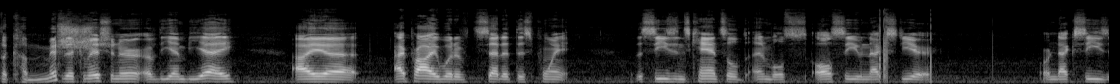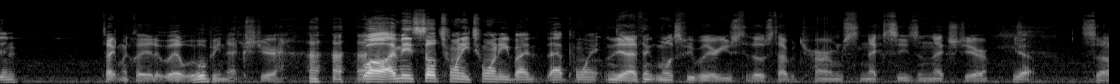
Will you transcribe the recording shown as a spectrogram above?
The commission. the commissioner of the NBA, I uh, I probably would have said at this point the season's canceled and we'll all see you next year or next season. Technically, it, it will be next year. well, I mean it's still 2020 by that point. Yeah, I think most people are used to those type of terms. Next season, next year. Yeah. So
